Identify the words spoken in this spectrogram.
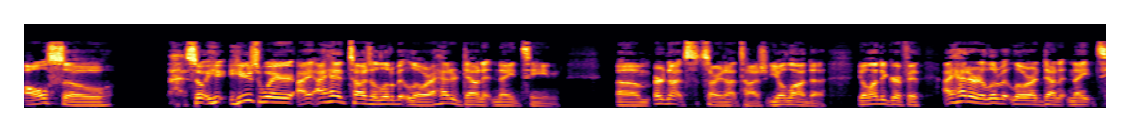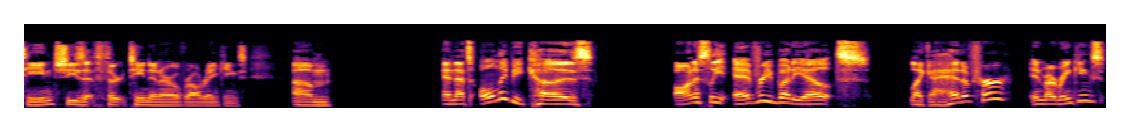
also, so he, here's where I, I had Taj a little bit lower. I had her down at 19. Um, or not, sorry, not Taj, Yolanda, Yolanda Griffith. I had her a little bit lower down at 19. She's at 13 in our overall rankings. Um, and that's only because honestly, everybody else, like ahead of her in my rankings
